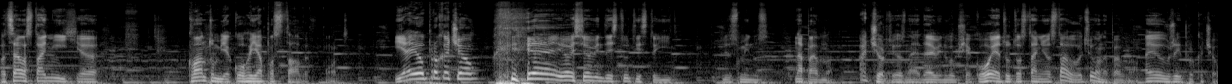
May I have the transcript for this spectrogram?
Оце останній е, квантум, якого я поставив. От. Я його прокачав. І ось він десь тут і стоїть. плюс-мінус. Напевно. А чорт його знає, де він взагалі. Кого я тут останнього ставив? Оцього, напевно. А я його вже й прокачав.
